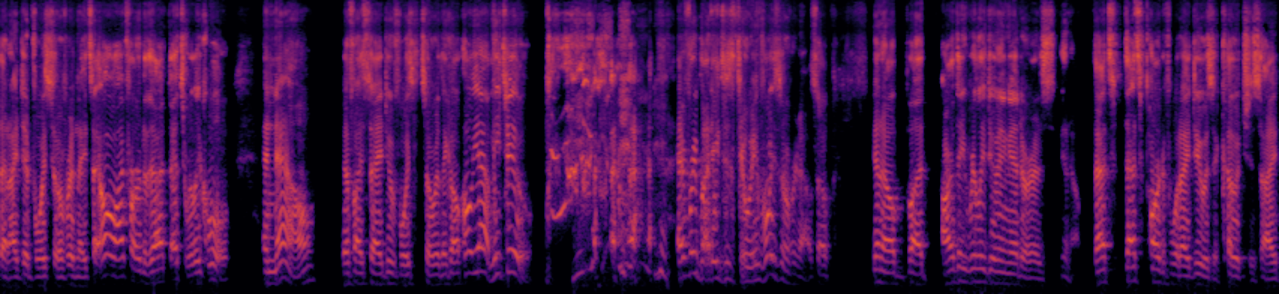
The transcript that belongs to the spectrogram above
that I did voiceover, and they'd say, "Oh, I've heard of that. That's really cool." And now, if I say I do voiceover, they go, "Oh yeah, me too." Everybody just doing voiceover now. So, you know, but are they really doing it, or is you know that's that's part of what I do as a coach is I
